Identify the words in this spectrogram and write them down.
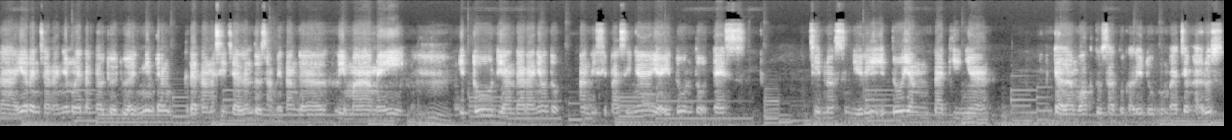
kayak rencananya mulai tanggal 22 ini kan kereta masih jalan tuh sampai tanggal 5 Mei Mm. Itu di antaranya untuk antisipasinya yaitu untuk tes Genos sendiri itu yang tadinya dalam waktu satu kali 24 jam harus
